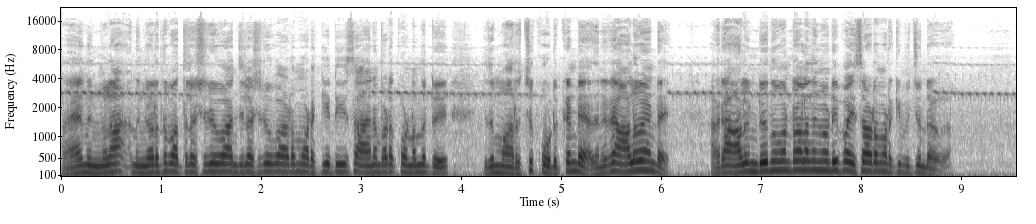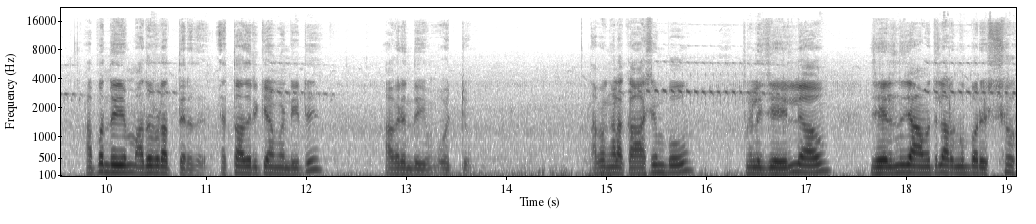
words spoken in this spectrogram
അതായത് നിങ്ങൾ നിങ്ങളുടെ അടുത്ത് പത്ത് ലക്ഷം രൂപ അഞ്ച് ലക്ഷം രൂപ അവിടെ മുടക്കിയിട്ട് ഈ സാധനം ഇവിടെ കൊണ്ടുവന്നിട്ട് ഇത് മറിച്ച് കൊടുക്കണ്ടേ? അതിനൊരാൾ വേണ്ടേ? അവരാളുണ്ട് എന്ന് പറഞ്ഞാൽ നിങ്ങളുടെ ഈ പൈസ അവിടെ മുടക്കിപ്പിച്ചുണ്ടാവുക. അപ്പോൾ എന്ത് ചെയ്യും? അത് ഇവിടെ എത്തരുത്. എത്താതിരിക്കാൻ വേണ്ടിയിട്ട് അവരെന്ത് ചെയ്യും? ഒറ്റും. അപ്പോൾ നിങ്ങളെ കാശും പോവും. നിങ്ങൾ ജയിലിലാവും. ജയിലിൽ നിന്ന് ജാമത്തിൽ ഇറങ്ങുമ്പോൾ പറയും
